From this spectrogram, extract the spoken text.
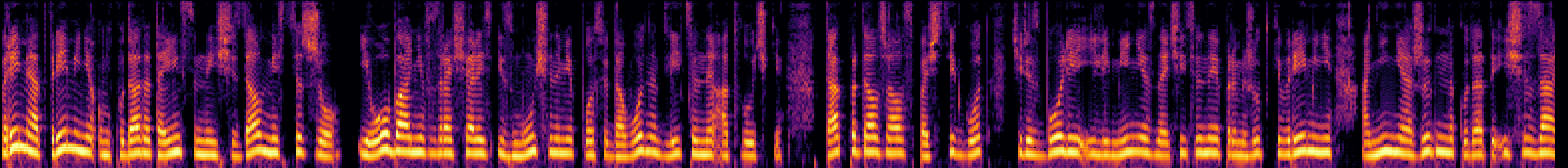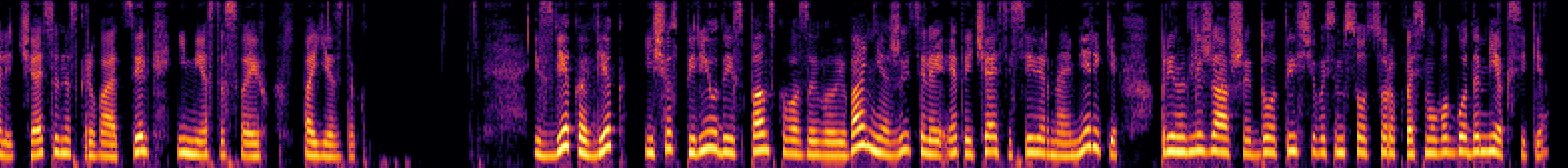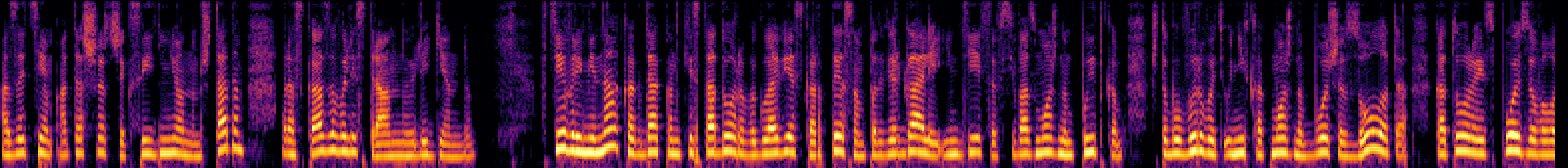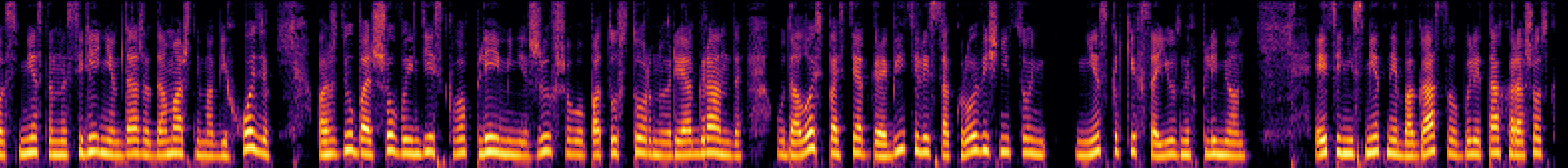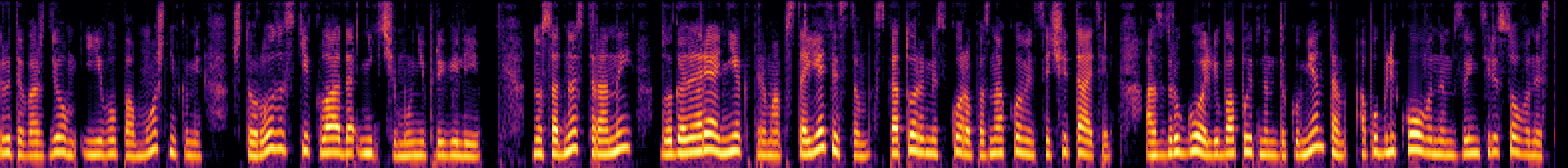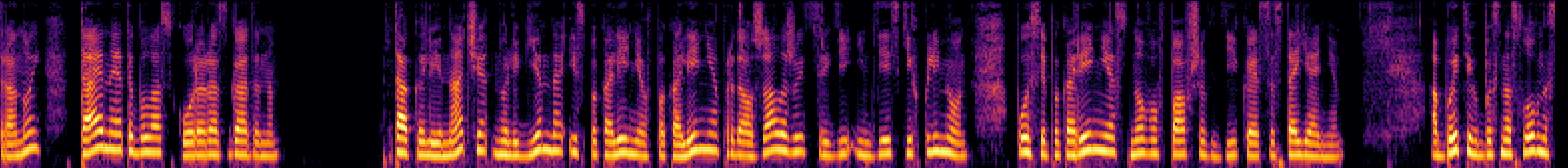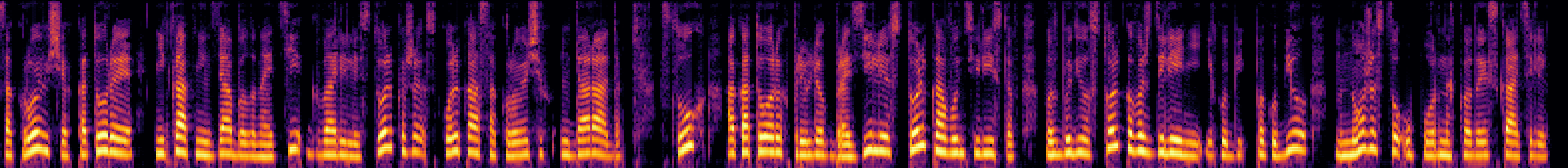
Время от времени он куда-то таинственно исчезал вместе с Джо, и оба они возвращались измученными после довольно длительной отлучки. Так продолжалось почти год, через более или менее значительные промежутки времени они неожиданно куда-то исчезали, тщательно скрывая цель и место своих поездок. Из века в век еще с периода испанского завоевания жители этой части Северной Америки, принадлежавшей до 1848 года Мексике, а затем отошедшей к Соединенным Штатам, рассказывали странную легенду. В те времена, когда конкистадоры во главе с Кортесом подвергали индейцев всевозможным пыткам, чтобы вырвать у них как можно больше золота, которое использовалось местным населением даже в домашнем обиходе, вождю большого индейского племени, жившего по ту сторону Рио-Гранде, удалось спасти от грабителей сокровищницу нескольких союзных племен. Эти несметные богатства были так хорошо скрыты вождем и его помощниками, что розыски клада ни к чему не привели. Но с одной стороны, благодаря некоторым обстоятельствам, с которыми скоро познакомится читатель, а с другой любопытным документам, опубликованным заинтересованной стороной, тайна эта была скоро разгадана. Так или иначе, но легенда из поколения в поколение продолжала жить среди индейских племен, после покорения снова впавших в дикое состояние. Об этих баснословных сокровищах, которые никак нельзя было найти, говорили столько же, сколько о сокровищах Эльдорадо. Слух, о которых привлек Бразилию столько авантюристов, возбудил столько вожделений и погубил множество упорных кладоискателей.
